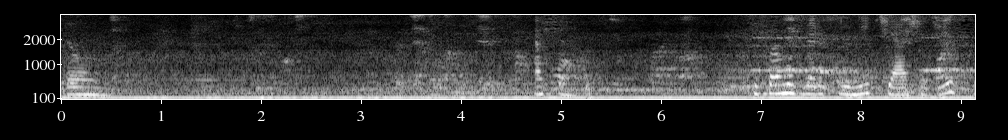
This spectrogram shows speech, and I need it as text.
Então. Assim. Se formos ver o que Nietzsche acha disso.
